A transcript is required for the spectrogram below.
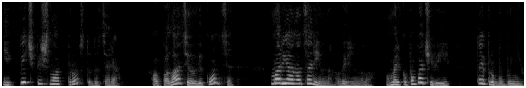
І піч пішла просто до царя. А в палаці у віконце Мар'яна царівна виглянула. Омелько побачив її та й пробубунів.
